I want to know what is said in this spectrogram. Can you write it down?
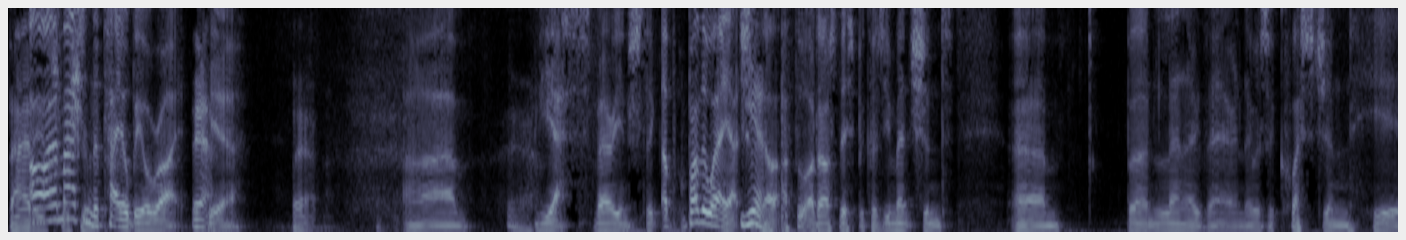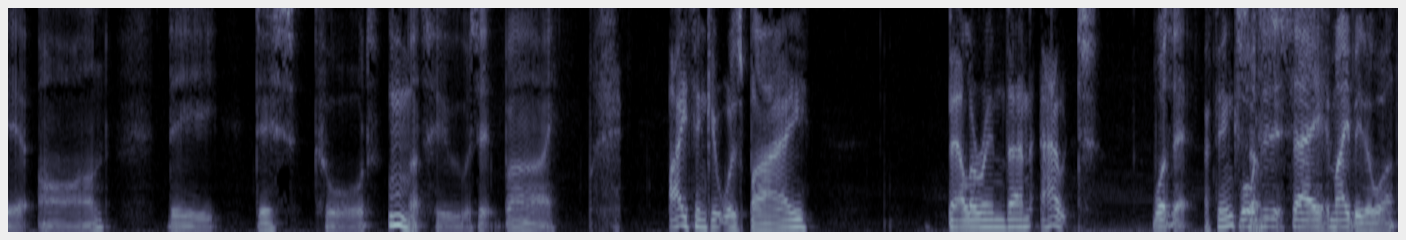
That is oh, I imagine sure. the pay will be all right. Yeah. yeah. Yeah. Yes, very interesting. Uh, by the way, actually, Yeah. I, I thought I'd ask this because you mentioned um, Bernd Leno there, and there was a question here on the Discord. Mm. But who was it by? I think it was by Bellerin than out. Was it? I think so. What does it say? It may be the one.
